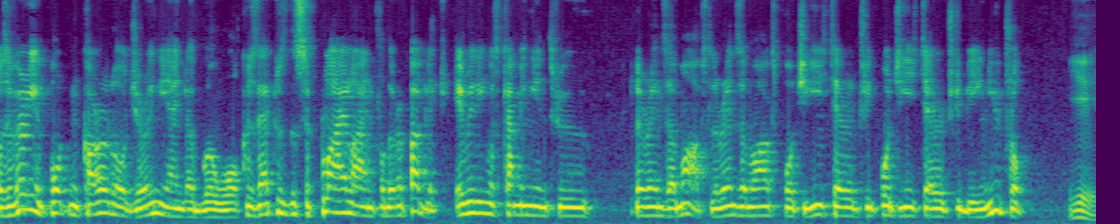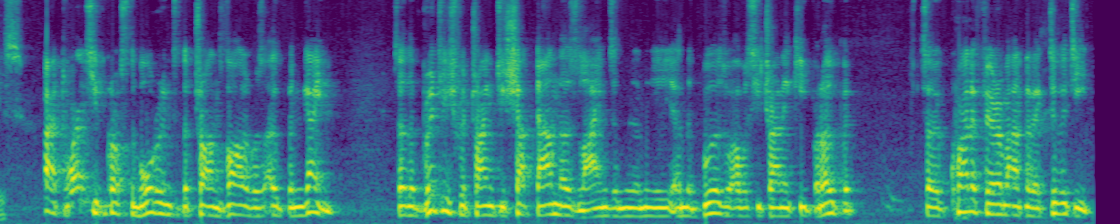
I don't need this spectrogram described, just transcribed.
was a very important corridor during the Anglo Boer War because that was the supply line for the Republic. Everything was coming in through Lourenço Marques. Lourenço Marques, Portuguese territory, Portuguese territory being neutral. Yes. But once you crossed the border into the Transvaal, it was open game. So the British were trying to shut down those lines, and the, and the Boers were obviously trying to keep it open. So quite a fair amount of activity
